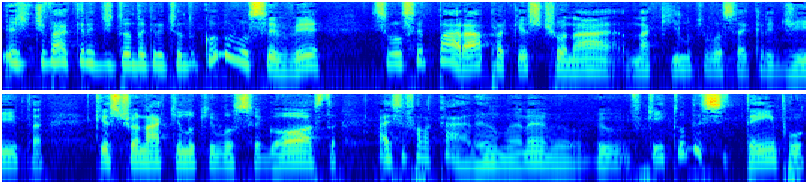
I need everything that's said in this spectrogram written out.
e a gente vai acreditando, acreditando. Quando você vê, se você parar para questionar naquilo que você acredita, questionar aquilo que você gosta, aí você fala: caramba, né, meu? Eu fiquei todo esse tempo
